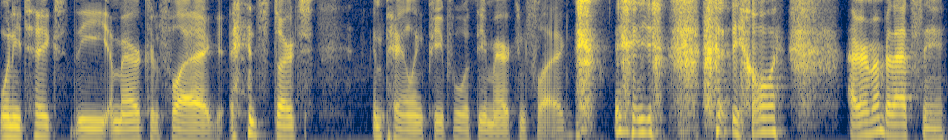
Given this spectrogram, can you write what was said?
when he takes the American flag and starts impaling people with the American flag. the only I remember that scene.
